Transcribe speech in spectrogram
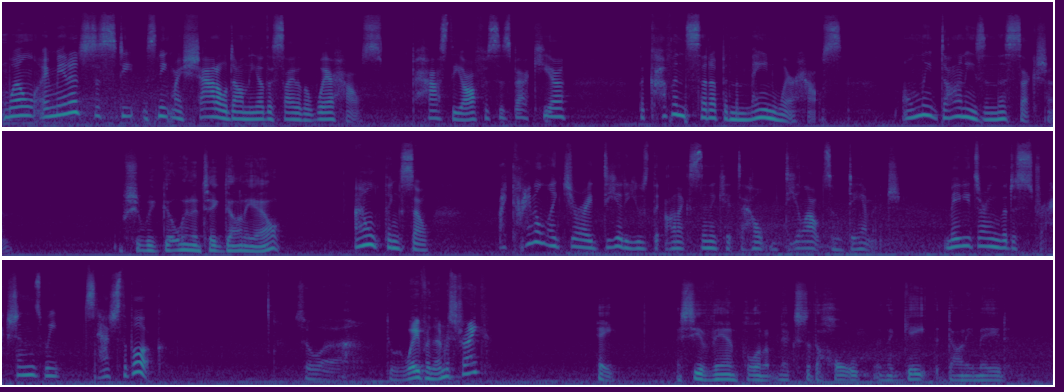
Well, I managed to ste- sneak my shadow down the other side of the warehouse, past the offices back here. The coven's set up in the main warehouse. Only Donnie's in this section. Should we go in and take Donnie out? I don't think so. I kind of liked your idea to use the Onyx Syndicate to help deal out some damage. Maybe during the distractions, we snatch the book. So, uh, do we wait for them to strike? Hey, I see a van pulling up next to the hole in the gate that Donnie made.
